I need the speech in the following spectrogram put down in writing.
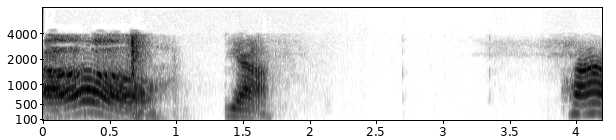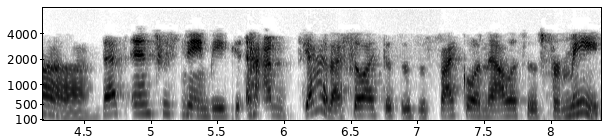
Oh. Yeah. Huh. That's interesting because I'm God, I feel like this is a psychoanalysis for me.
